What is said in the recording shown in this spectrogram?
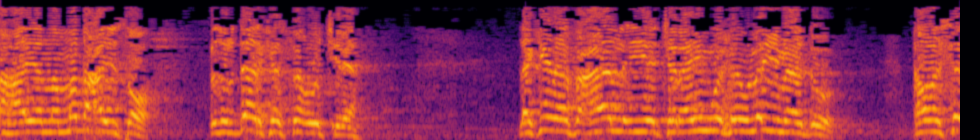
lahaayeenna ma dhacayso cudurdaar kasta oo jira. Laakiin afcaal iyo jaraa'im wixii uu la yimaado qabasho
